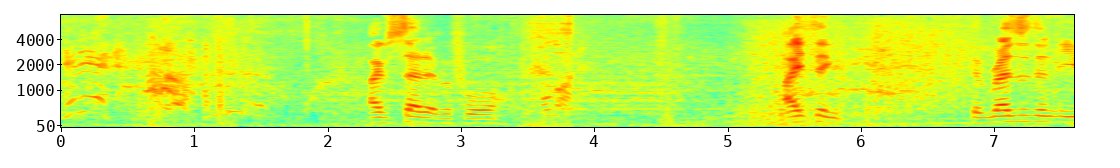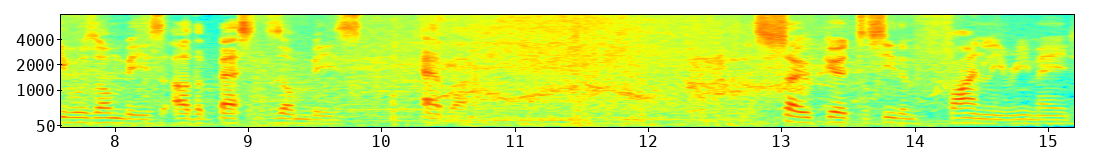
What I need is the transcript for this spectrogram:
Get in! I've said it before. Hold on. I think the Resident Evil zombies are the best zombies ever. It's so good to see them finally remade.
